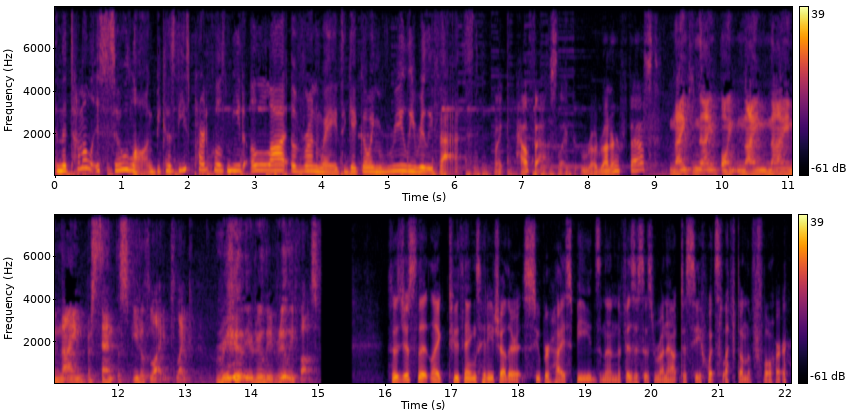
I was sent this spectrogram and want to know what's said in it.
and the tunnel is so long because these particles need a lot of runway to get going really, really fast. Like, how fast? Like, Roadrunner fast? 99.999% the speed of light. Like, really, really, really fast. So it's just that, like, two things hit each other at super high speeds, and then the physicists run out to see what's left on the floor.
